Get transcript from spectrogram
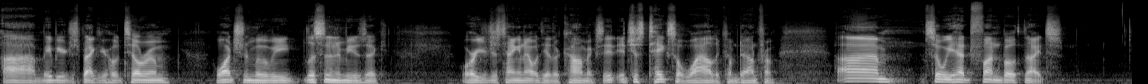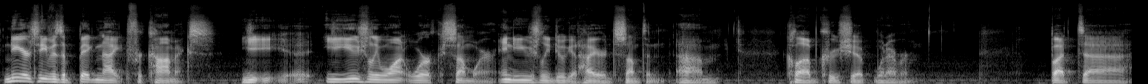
uh, maybe you're just back at your hotel room watching a movie, listening to music or you're just hanging out with the other comics. It, it just takes a while to come down from. Um, so we had fun both nights. New Year's Eve is a big night for comics. You, you usually want work somewhere, and you usually do get hired something, um, club, cruise ship, whatever. But uh,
